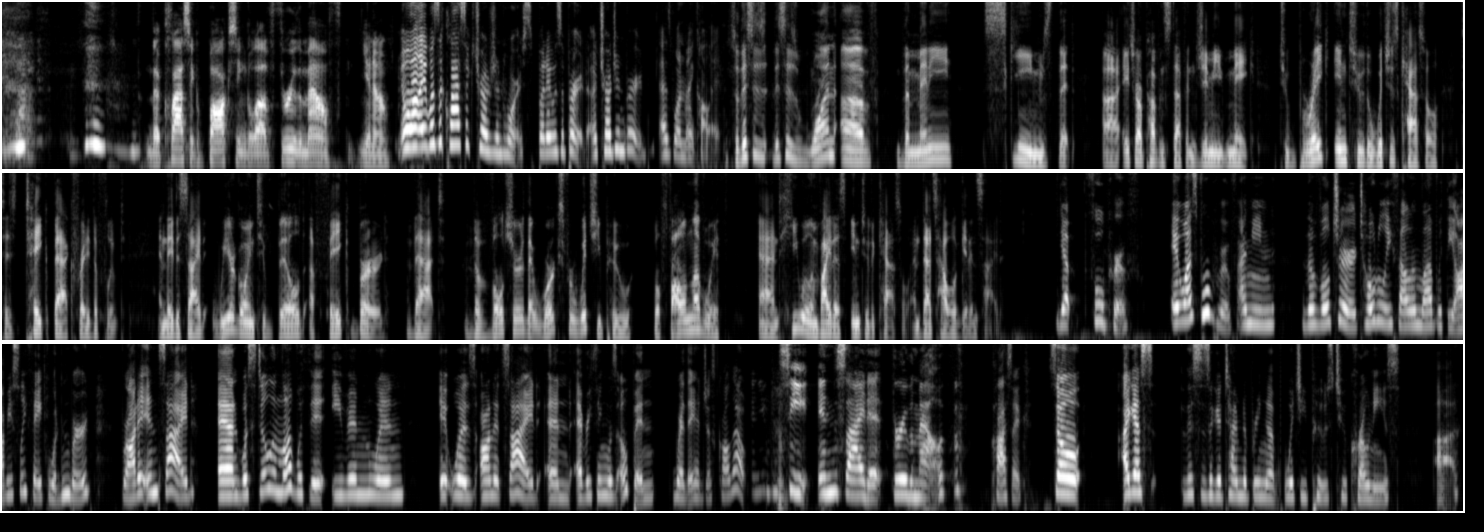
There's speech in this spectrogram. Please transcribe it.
the classic boxing glove through the mouth. You know. Well, it was a classic Trojan horse, but it was a bird, a Trojan bird, as one might call it. So this is this is one of the many schemes that uh, HR Pufnstuf and Jimmy make to break into the witch's castle to take back Freddy the Flute. And they decide we are going to build a fake bird that the vulture that works for Witchy Poo will fall in love with, and he will invite us into the castle, and that's how we'll get inside. Yep, Foolproof. it was foolproof. I mean, the vulture totally fell in love with the obviously fake wooden bird, brought it inside, and was still in love with it even when it was on its side and everything was open where they had just crawled out. And you can see inside it through the mouth. Classic. So, I guess this is a good time to bring up Witchy Poo's two cronies. Uh,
